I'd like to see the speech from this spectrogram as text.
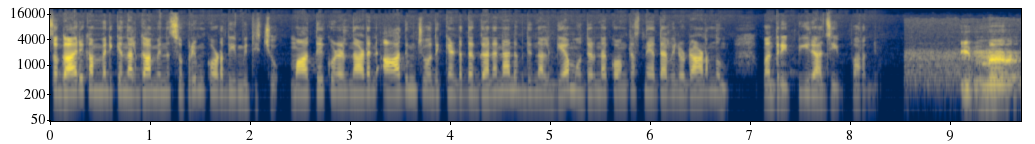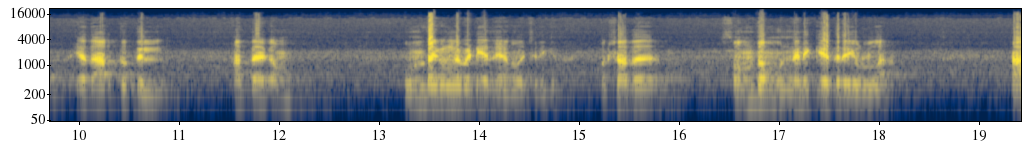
സ്വകാര്യ കമ്പനിക്ക് നൽകാമെന്ന് സുപ്രീം കോടതിയും വിധിച്ചു. മാത്യു കുഴൽനാടൻ ആദ്യം ചോദിക്കേണ്ടത് ഖനനാനുമതി നൽകിയ മുതിർന്ന കോൺഗ്രസ് നേതാവിനോടാണെന്നും മന്ത്രി പി രാജീവ് പറഞ്ഞു. ഇന്ന് യഥാർത്ഥത്തിൽ അദ്ദേഹം വെടി തന്നെയാണ് വച്ചിരിക്കുന്നത്. പക്ഷെ അത് സ്വന്തം മുന്നണിക്കെതിരെയുള്ള ആ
